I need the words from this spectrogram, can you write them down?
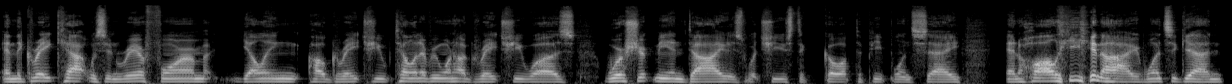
And the Great Kat was in rare form, yelling how great she, telling everyone how great she was. Worship me and die is what she used to go up to people and say. And Holly and I, once again,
